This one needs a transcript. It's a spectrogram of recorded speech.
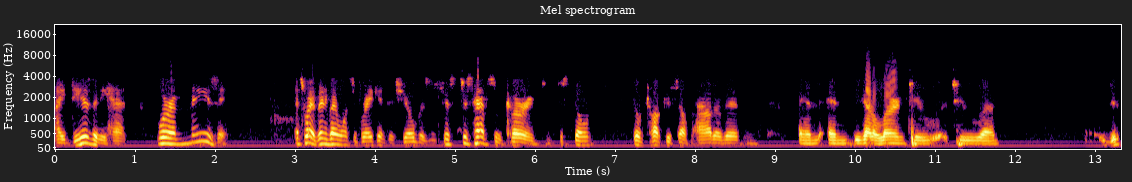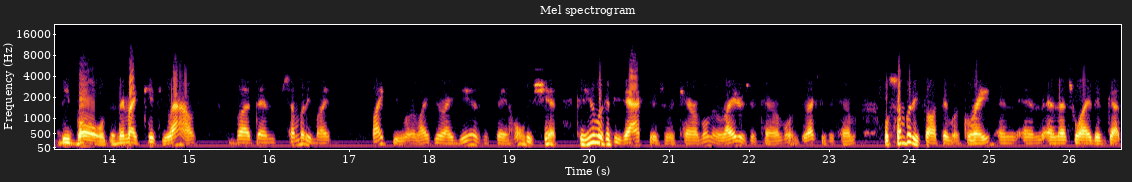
ideas that he had were amazing. That's why if anybody wants to break into show business, just just have some courage. Just don't don't talk yourself out of it, and and, and you got to learn to to uh, be bold. And they might kick you out, but then somebody might like you or like your ideas and say, "Holy shit!" Because you look at these actors who are terrible, and the writers are terrible, and directors are terrible. Well, somebody thought they were great, and and and that's why they've got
